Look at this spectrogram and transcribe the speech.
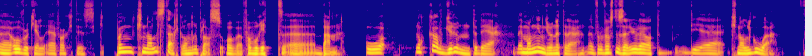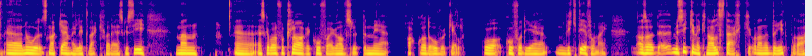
uh, Overkill er faktisk på en knallsterk andreplass over favorittband. og noe av grunnen til det Det er mange grunner til det. For det første så er det jo det at de er knallgode. Nå snakker jeg meg litt vekk fra det jeg skulle si, men jeg skal bare forklare hvorfor jeg avslutter med akkurat Overkill og hvorfor de er viktige for meg. Altså, musikken er knallsterk, og den er dritbra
